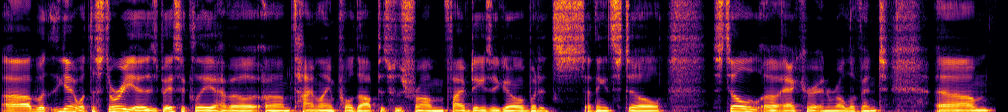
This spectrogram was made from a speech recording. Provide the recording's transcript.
Uh, but yeah, what the story is basically, I have a um, timeline pulled up. This was from five days ago, but it's I think it's still still uh, accurate and relevant. Um,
